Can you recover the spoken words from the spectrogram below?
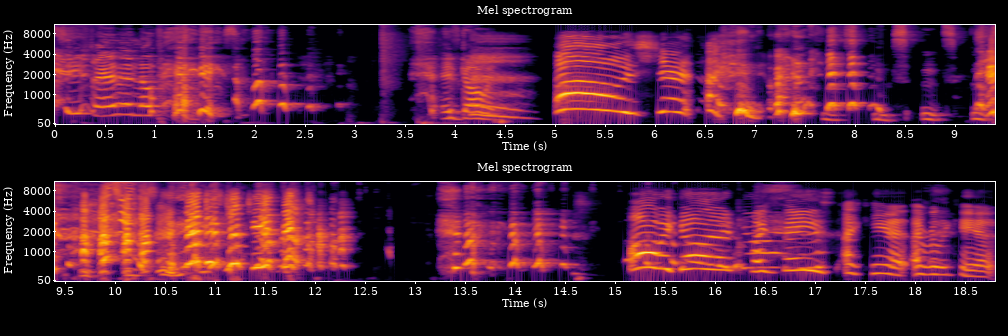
T-shirt and no panties. it's going. oh shit! Oh striptease. oh my god, my face! I can't. I really can't.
